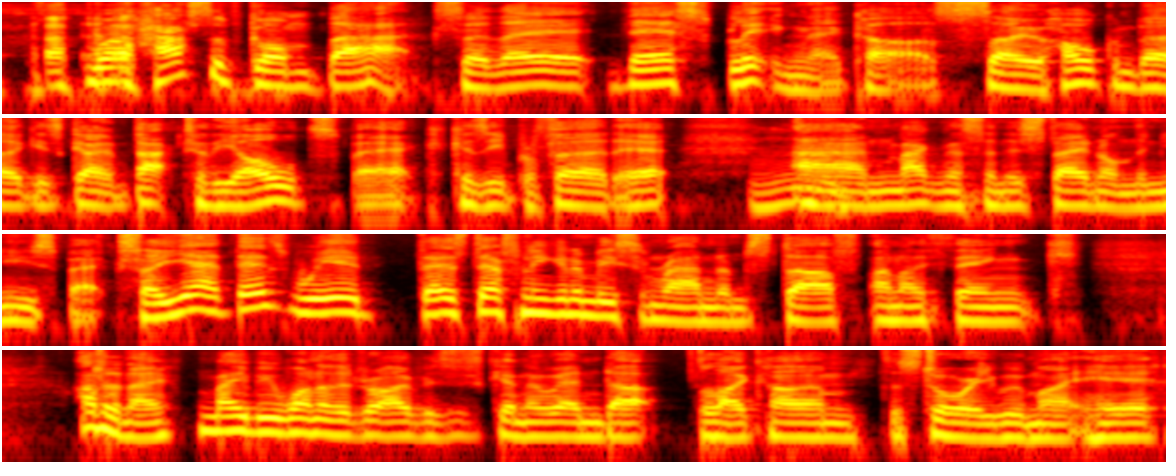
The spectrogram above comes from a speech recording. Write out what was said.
well, Haas have gone back, so they're they're splitting their cars. So Hulkenberg is going back to the old spec because he preferred it, and Magnussen is staying on the new spec. So yeah, there's weird. There's definitely going to be some random stuff, and I think I don't know. Maybe one of the drivers is going to end up like um the story we might hear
